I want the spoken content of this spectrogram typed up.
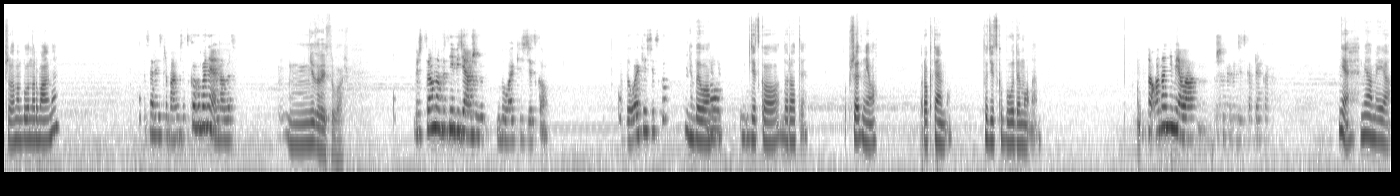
Czy ono było normalne? Zarejestrowałam dziecko? Chyba nie nawet. Nie zarejestrowałaś. Wiesz co, nawet nie widziałam, żeby było jakieś dziecko. Było jakieś dziecko? Nie było. No, Dziecko Doroty. Poprzednio. Rok temu. To dziecko było demonem. No, ona nie miała żadnego dziecka w rękach. Nie, miałam je ja.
